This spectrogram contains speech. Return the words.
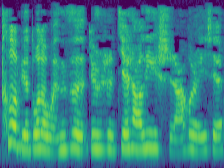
特别多的文字，就是介绍历史啊或者一些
